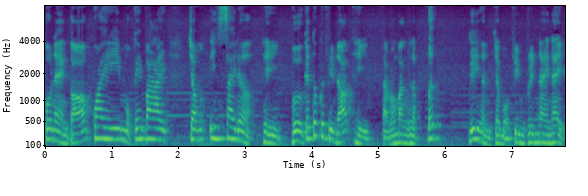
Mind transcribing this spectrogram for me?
cô nàng có quay một cái vai trong Insider thì vừa kết thúc cái phim đó thì Phạm Băng Băng lập tức ghi hình cho bộ phim Green Knight này.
